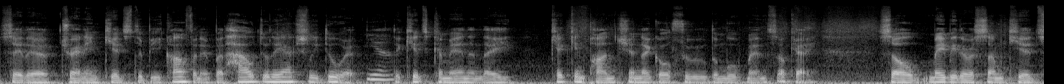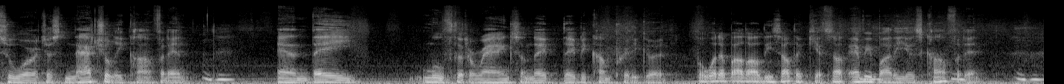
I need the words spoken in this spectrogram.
say they're training kids to be confident, but how do they actually do it? Yeah. The kids come in and they kick and punch and they go through the movements. Okay. So maybe there are some kids who are just naturally confident and they move through the ranks and they, they become pretty good. But what about all these other kids? Not everybody is confident. Mm-hmm.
